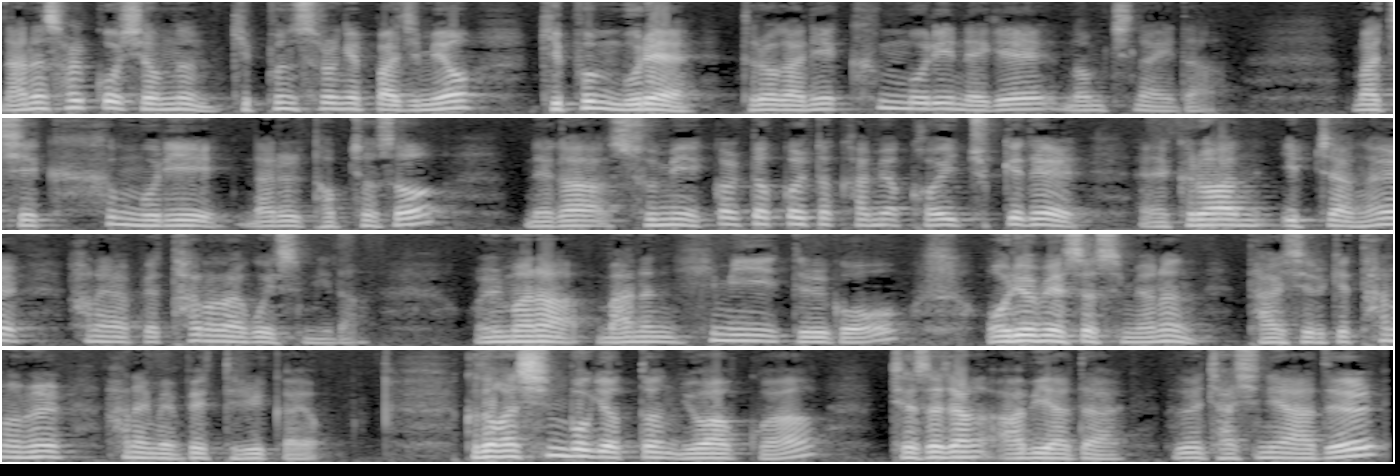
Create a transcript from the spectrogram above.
나는 설 곳이 없는 깊은 수렁에 빠지며 깊은 물에 들어가니 큰 물이 내게 넘치나이다. 마치 큰 물이 나를 덮쳐서 내가 숨이 껄떡껄떡하며 거의 죽게 될 그러한 입장을 하나님 앞에 탄원하고 있습니다. 얼마나 많은 힘이 들고 어려움이 있었으면 다시 이렇게 탄원을 하나님 앞에 드릴까요? 그동안 신복이었던 요압과 제사장 아비아달, 그다음에 자신의 아들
